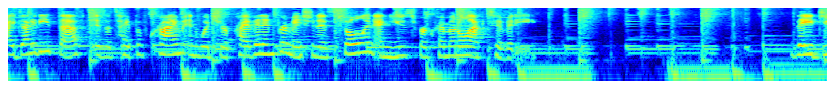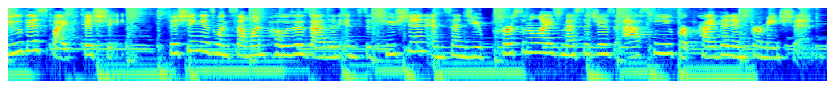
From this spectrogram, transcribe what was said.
identity theft is a type of crime in which your private information is stolen and used for criminal activity. They do this by phishing. Phishing is when someone poses as an institution and sends you personalized messages asking you for private information.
